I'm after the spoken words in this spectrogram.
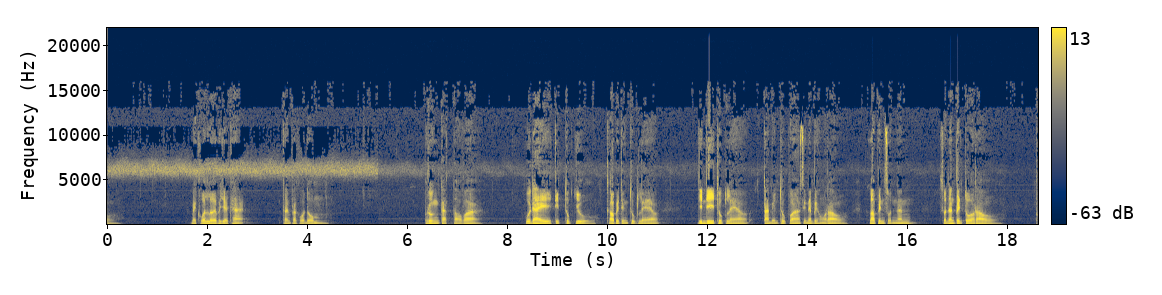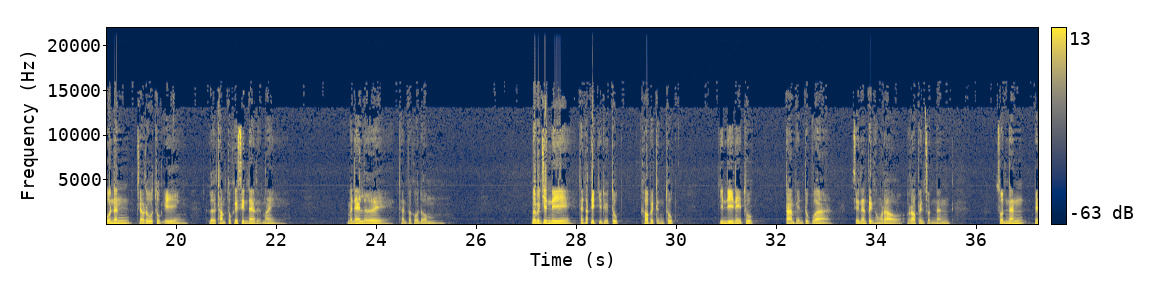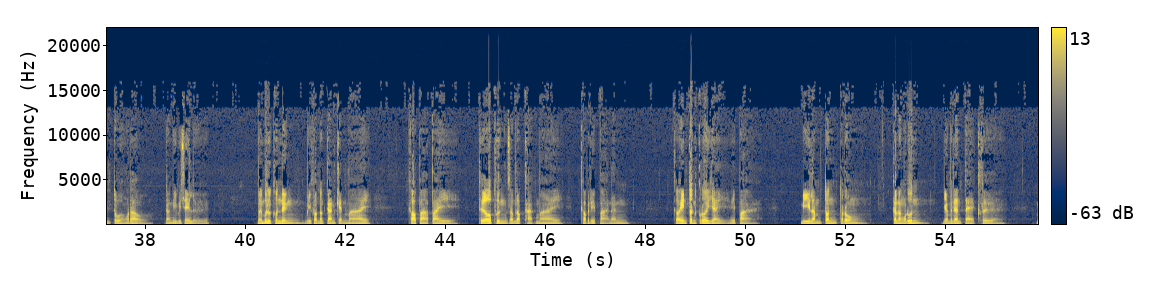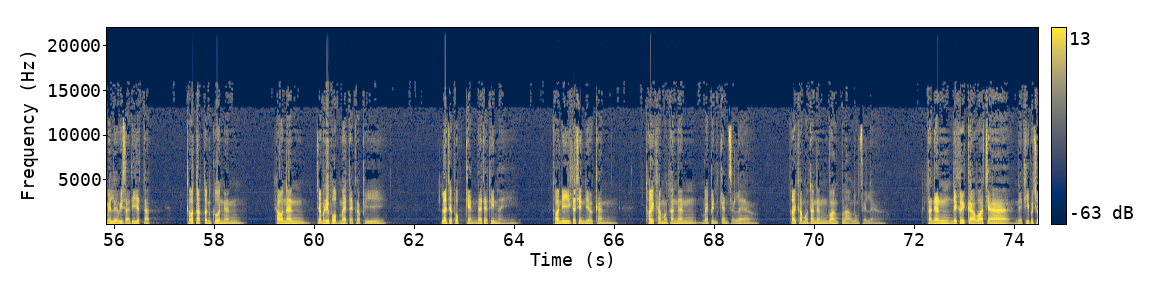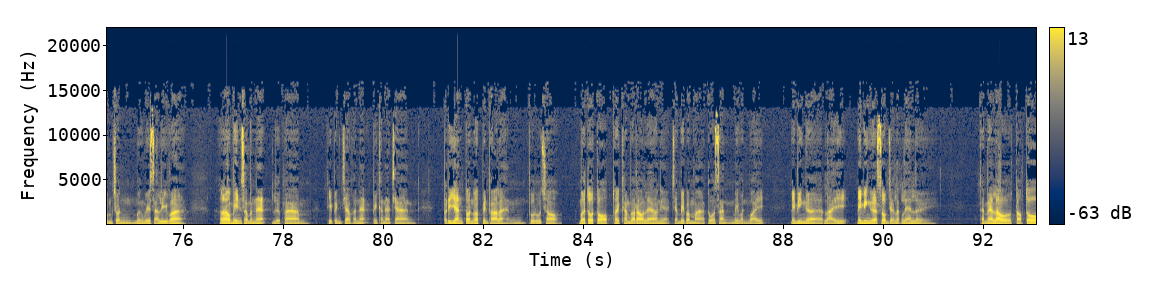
ไม่ควรเลยพระยะค่ะท่านพระโคดมพระองค์ตรัสต่อว่า ผู้ใดติดทุกข์อยู่เข้าไปถึงทุกข์แล้ว ยินดีทุกข์แล้ว ตามเห็นทุกข์ว่าสิ่งนั้นเป็นของเรา เราเป็นส่วนนั้น ส่วนนั้นเป็นตัวเรา ผู้นั้นจะรู้ทุกข์เอง หรือทำทุกข์ให้สิ้นได้หรือไม่ ไม่ได้เลย ท่านพระโคดม เมื่อเป็นเช่นนี้ท่านก็ติดอยู่ในทุกข์เข้าไปถึงทุกข์ยินดีในทุกข์ตามเห็นทุกข์ว่าสิ่งนั้นเป็นของเรา เราเป็นส่วนนั้น ส่วนนั้นเป็นตัวของเรา ดังนี้ไม่ใช่หรือเมื่อบุรุษคนหนึ่งมีความต้องการแก่นไม้ เข้าป่าไป เธอเอาพึงสำหรับถากไม้เข้าไปในป่านั้น เขาเห็นต้นกล้วยใหญ่ในป่า มีลำต้นตรงกำลังรุ่นยังไม่ดันแตกเครือ ไม่เหลือวิสัยที่จะตัด เขาตัดต้นกล้วยนั้น เขานั้นจะไม่ได้พบแม้แต่กระพีและจะพบแก่นได้แต่ที่ไหน ข้อนี้ก็เช่นเดียวกัน ถ้อยคำของท่านนั้นไม่เป็นแก่นเสร็จแล้ว ถ้อยคำของท่านนั้นว่างเปล่าลงเสร็จแล้วท่านนั้นได้เคยกล่าววาจาในที่ประชุมชนเมืองเวสาลีว่า เราไม่เห็นสมณะหรือพราหมณ์ที่เป็นเจ้าคณะเป็นคณาจารย์ ปฏิญาณตนว่าเป็นพระอรหันต์ผู้รู้ชอบ เมื่อโตตอบถ้อยคำกับเราแล้วเนี่ยจะไม่ประมาตัวสั่นไม่หวั่นไหวไม่มีเหงื่อไหล ไม่มีเหงื่อส้มจากลักแร้เลยแต่แม้เราตอบโต้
